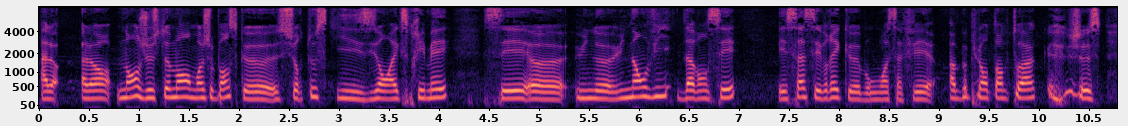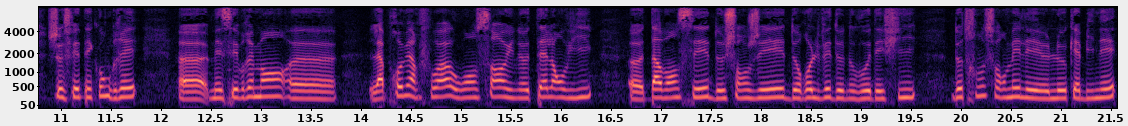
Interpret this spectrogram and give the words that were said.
Alors, alors non, justement, moi je pense que sur tout ce qu'ils ont exprimé, c'est une, une envie d'avancer, et ça, c'est vrai que bon, moi, ça fait un peu plus longtemps que toi que je, je fais des congrès, euh, mais c'est vraiment euh, la première fois où on sent une telle envie euh, d'avancer, de changer, de relever de nouveaux défis, de transformer les, le cabinet.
